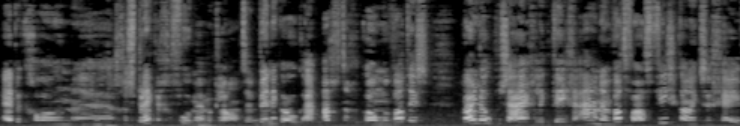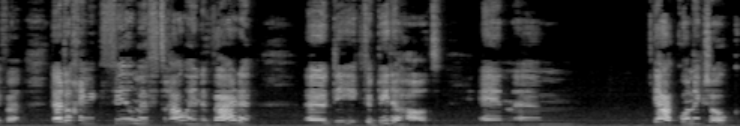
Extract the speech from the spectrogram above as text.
heb ik gewoon gesprekken gevoerd met mijn klanten. Ben ik ook achtergekomen wat is, waar lopen ze eigenlijk tegenaan en wat voor advies kan ik ze geven. Daardoor ging ik veel meer vertrouwen in de waarde die ik te bieden had. En um, ja, kon ik ze ook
